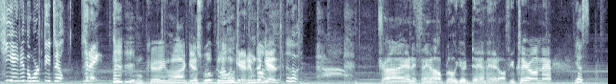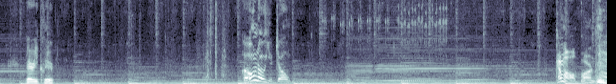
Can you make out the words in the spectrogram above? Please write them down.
he ain't in the work detail today. Okay, well, I guess we'll go and oh, get him uh, together. Try anything, I'll blow your damn head off. You clear on that? Yes. Very clear. Oh, no, you don't. Come on, partner.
